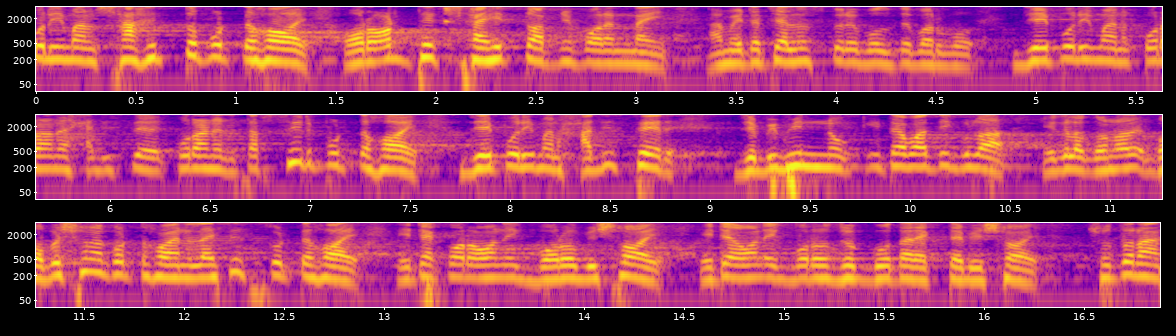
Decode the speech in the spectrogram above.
পরিমাণ সাহিত্য পড়তে হয়, ওর অর্ধেক সাহিত্য আপনি পড়েন নাই। আমি এটা চ্যালেঞ্জ করে বলতে পারব। যে পরিমাণ কোরআনের হাদিসের কোরআনের তাফসির পড়তে হয়, যে পরিমাণ হাদিসের যে বিভিন্ন কিতাবাতিগুলা এগুলো গবেষণা করতে হয় অ্যানালাইসিস করতে হয়, এটা করা অনেক বড় বিষয়, এটা অনেক বড় যোগ্যতার একটা বিষয়। সুতরাং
